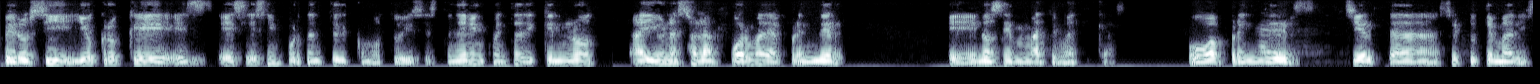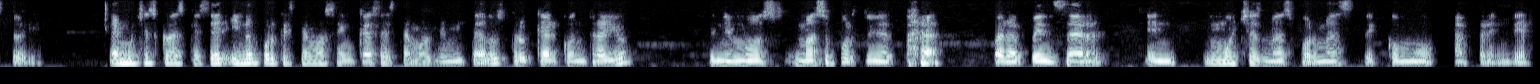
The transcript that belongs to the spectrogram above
Pero sí, yo creo que es, es, es, importante, como tú dices, tener en cuenta de que no hay una sola forma de aprender, eh, no sé, matemáticas o aprender cierta, cierto tema de historia. Hay muchas cosas que hacer y no porque estemos en casa estamos limitados, creo que al contrario, tenemos más oportunidad para, para pensar en muchas más formas de cómo aprender.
